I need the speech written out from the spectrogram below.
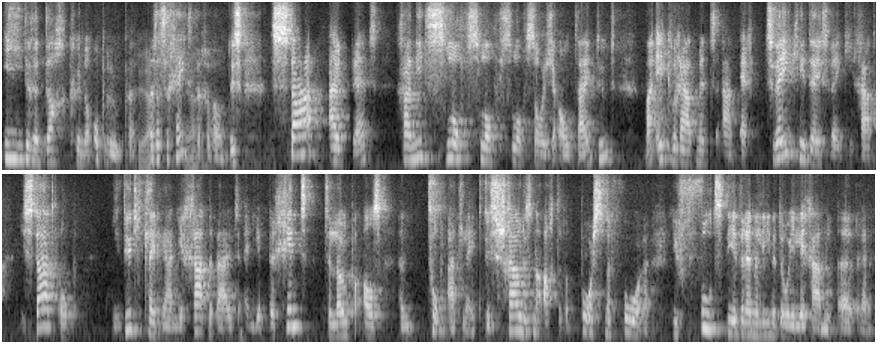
iedere dag kunnen oproepen. Ja. Maar dat vergeten we gewoon. Dus sta uit bed. Ga niet slof, slof, slof zoals je altijd doet. Maar ik raad mensen aan echt twee keer deze week. Je, gaat, je staat op, je doet je kleding aan, je gaat naar buiten en je begint te lopen als een topatleet. Dus schouders naar achteren, borst naar voren. Je voelt die adrenaline door je lichaam eh, rennen.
